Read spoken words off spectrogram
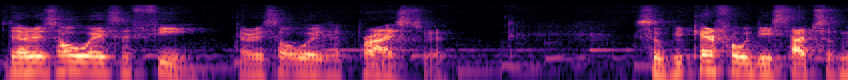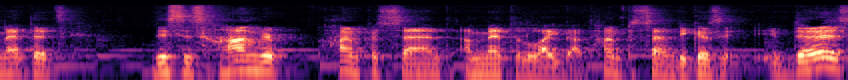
There is always a fee, there is always a price to it. So be careful with these types of methods. This is 100 100% a method like that 100% because if there is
